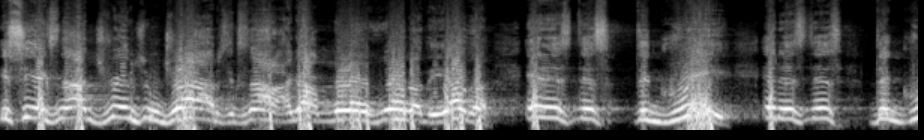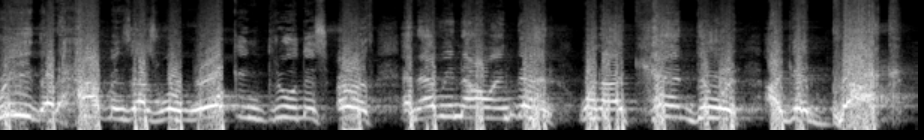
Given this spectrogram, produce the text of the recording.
You see, it's not dribs and drabs. It's not, I got more of one or the other. It is this degree. It is this degree that happens as we're walking through this earth. And every now and then, when I can't do it, I get back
